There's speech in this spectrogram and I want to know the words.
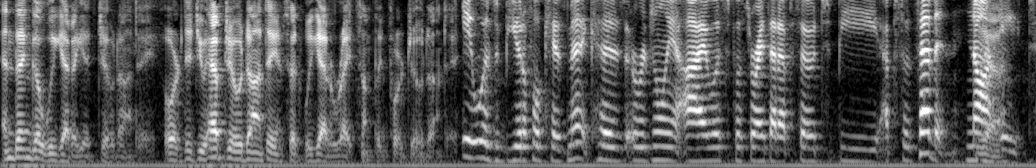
and then go, we got to get Joe Dante? Or did you have Joe Dante and said, we got to write something for Joe Dante? It was a beautiful kismet because originally I was supposed to write that episode to be episode seven, not Yeah. eight.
